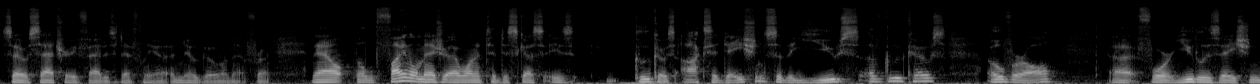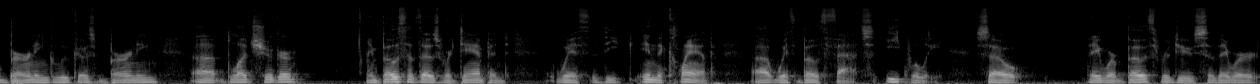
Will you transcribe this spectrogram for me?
So saturated fat is definitely a, a no-go on that front. Now, the final measure I wanted to discuss is glucose oxidation, so the use of glucose overall uh, for utilization, burning glucose, burning uh, blood sugar, and both of those were dampened with the in the clamp uh, with both fats equally. So they were both reduced. So they were,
